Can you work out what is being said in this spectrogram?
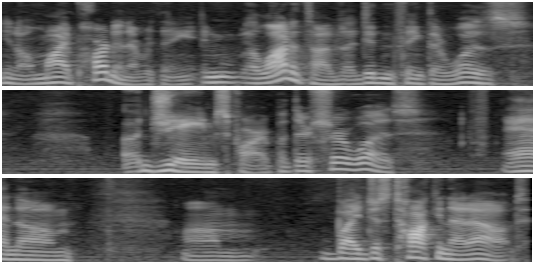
you know, my part in everything. And a lot of times, I didn't think there was a James part, but there sure was. And um, um, by just talking that out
